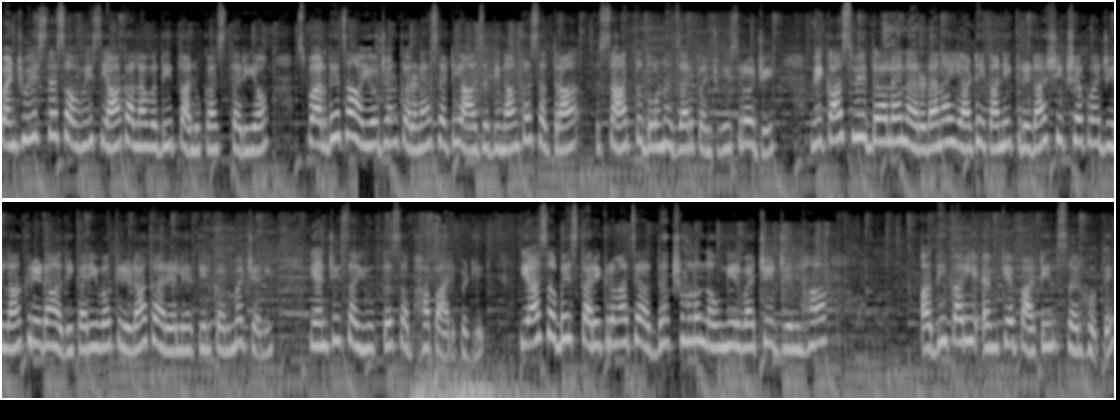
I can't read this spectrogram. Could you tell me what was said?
पंचवीस ते सव्वीस या कालावधीत तालुकास्तरीय स्पर्धेचं आयोजन करण्यासाठी आज दिनांक सतरा सात दोन हजार पंचवीस रोजी विकास विद्यालय नरडाणा या ठिकाणी क्रीडा शिक्षक व जिल्हा क्रीडा अधिकारी व क्रीडा कार्यालयातील कर्मचारी यांची संयुक्त सभा पार पडली. या सभेस कार्यक्रमाचे अध्यक्ष म्हणून नवनिर्वाचित जिल्हा अधिकारी एम के पाटील सर होते.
